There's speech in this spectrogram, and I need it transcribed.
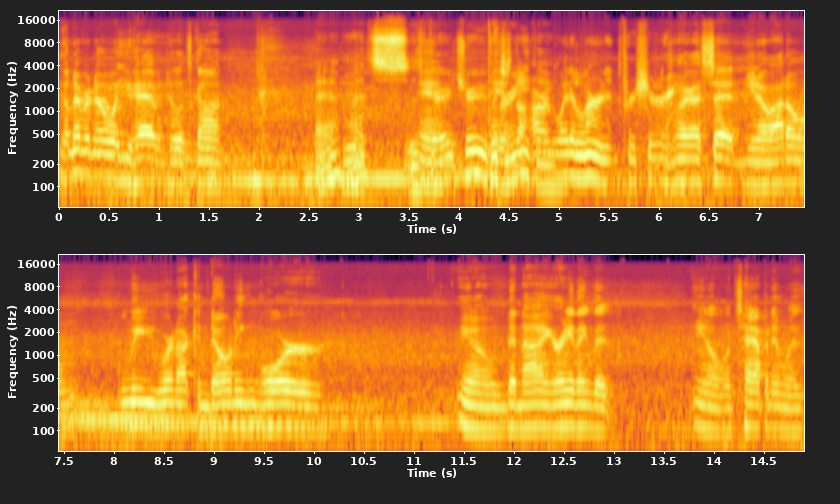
You'll never know what you have until it's gone. Yeah, that's, that's very true. Is the hard way to learn it for sure. Like I said, you know, I don't. We we're not condoning or you know denying or anything that you know what's happening with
